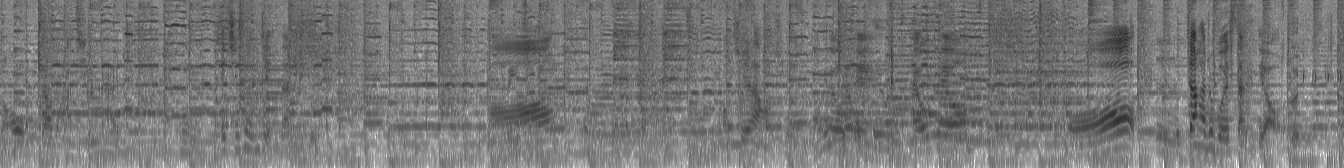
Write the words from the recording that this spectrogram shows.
然后我们就要把它切开。嗯，哎，其实很简单的。好，好切啦，好切。OK OK，还 OK 哦。哦，嗯，这样它就不会散掉了。对，嗯，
